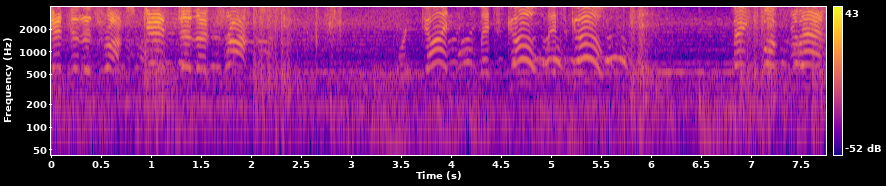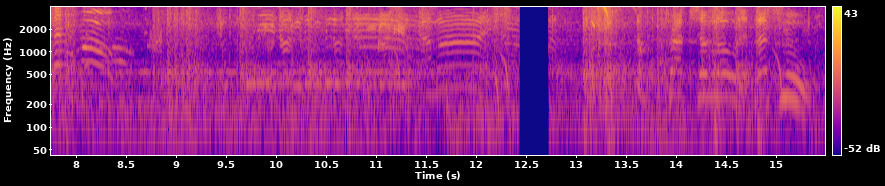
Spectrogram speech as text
Get to the trucks. Get to the trucks. Done. Let's go. Let's go. Thank fuck for that, let's move! Trucks are loaded. Let's move.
